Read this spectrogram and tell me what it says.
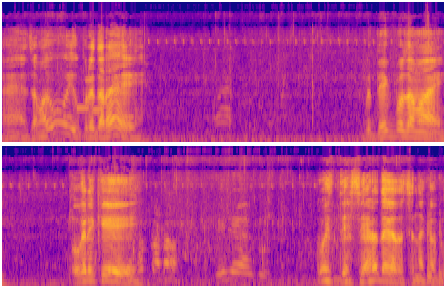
হ্যাঁ জামাই ওই উপরে দাঁড়ায়। দেখব জামাই। ওখানে কে? কই চেহারা দেখা যাচ্ছে না কাকু।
